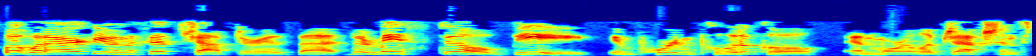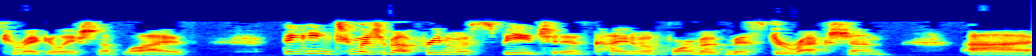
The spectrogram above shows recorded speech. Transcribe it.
But what I argue in the fifth chapter is that there may still be important political and moral objections to regulation of lies. Thinking too much about freedom of speech is kind of a form of misdirection. Uh,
